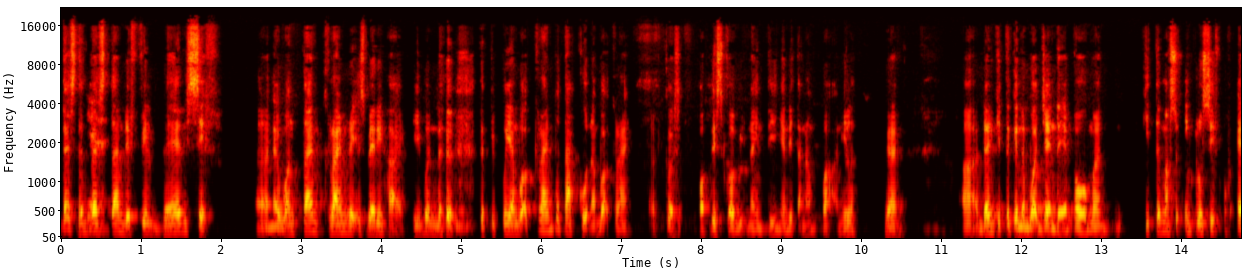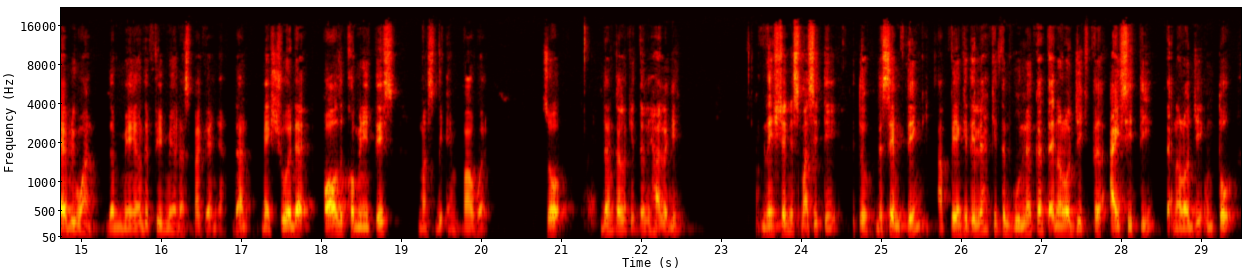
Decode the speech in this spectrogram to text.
That's the yeah. best time they feel very safe. Uh. At one time crime rate is very high. Even the the people yang buat crime pun takut nak buat crime uh, because of this COVID-19 yang dia tak nampak ni lah. Kan? Uh, dan kita kena buat gender empowerment. Kita masuk inclusive of everyone, the male, the female dan sebagainya. Dan make sure that all the communities must be empowered. So dan kalau kita lihat lagi Malaysia ni smart city itu the same thing apa yang kita lihat kita gunakan teknologi kita ICT teknologi untuk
